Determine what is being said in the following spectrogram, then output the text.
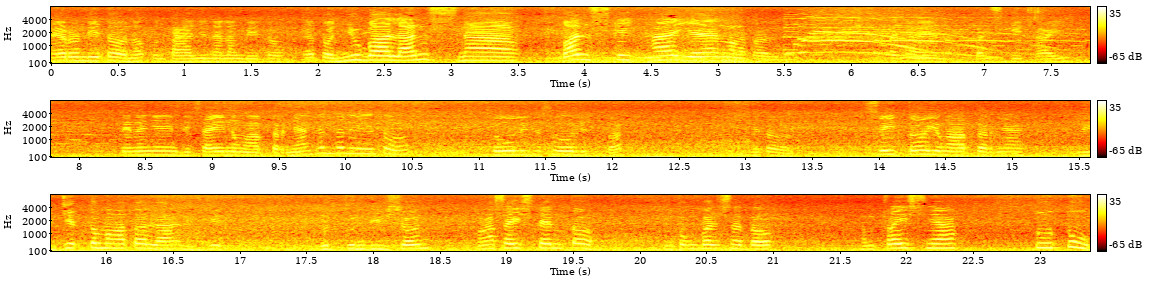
meron dito, no? Puntahan nyo na lang dito. Ito, New Balance na Band Skate High, yan mga tol. Kita nyo, ayan, oh, Band Skate High. Tingnan nyo yung design ng upper niya. Ang ganda na ito, oh. solid na solid pa. Ito, straight to yung upper niya. Legit to mga tol, ha? Legit. Good condition. Mga size 10 to. Itong bands na to. Ang price niya, 2.2.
